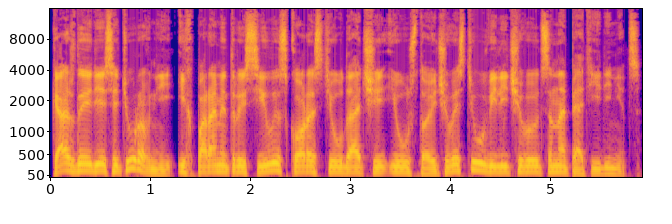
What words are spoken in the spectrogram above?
Каждые 10 уровней их параметры силы, скорости, удачи и устойчивости увеличиваются на 5 единиц.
